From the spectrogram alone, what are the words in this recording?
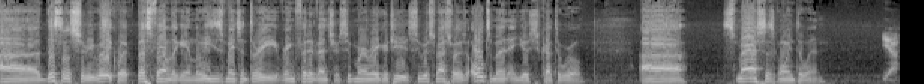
Uh, this one should be really quick. Best family game: Luigi's Mansion 3, Ring Fit Adventure, Super Mario Maker 2, Super Smash Bros. Ultimate, and Yoshi's Crafted World. Uh, Smash is going to win. Yeah.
